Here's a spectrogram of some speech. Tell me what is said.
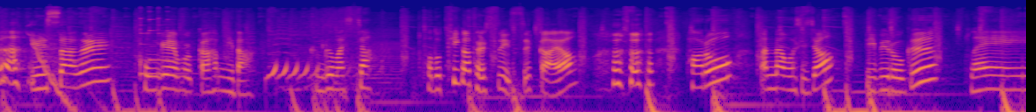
일상을 공개해볼까 합니다. 궁금하시죠? 저도 T가 될 수 있을까요? 바로 만나보시죠. 리뷰로그 플레이.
